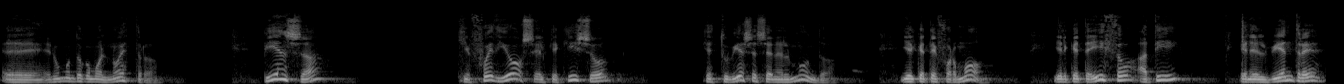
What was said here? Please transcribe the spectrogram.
Eh, en un mundo como el nuestro. Piensa que fue Dios el que quiso estuvieses en el mundo y el que te formó y el que te hizo a ti en el vientre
